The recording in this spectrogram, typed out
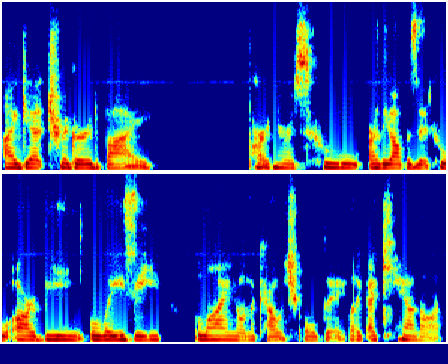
I get triggered by partners who are the opposite, who are being lazy, lying on the couch all day. Like, I cannot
